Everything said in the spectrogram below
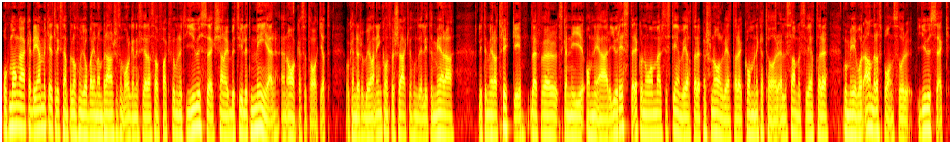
Och många akademiker, till exempel de som jobbar inom branscher som organiseras av fackförbundet Jusek, tjänar ju betydligt mer än a-kassetaket och kan därför behöva en inkomstförsäkring som det är lite mera lite mera tryck i. Därför ska ni, om ni är jurister, ekonomer, systemvetare, personalvetare, kommunikatör eller samhällsvetare, gå med i vår andra sponsor Jusek.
